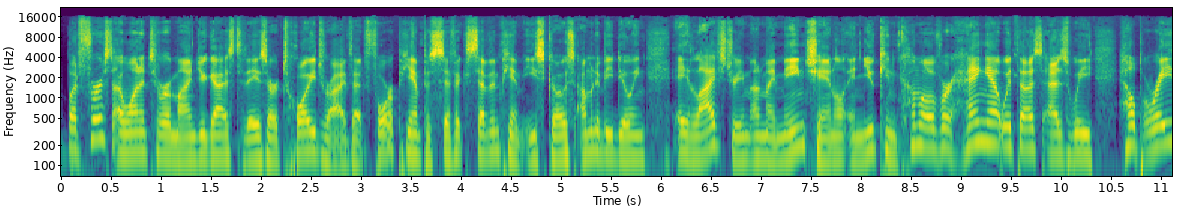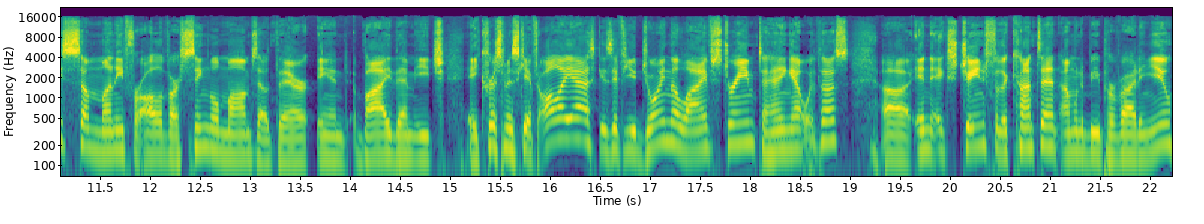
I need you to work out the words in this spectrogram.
But first, I wanted to remind you guys today's our toy drive at 4 p.m. Pacific, 7 p.m. East Coast. I'm going to be doing a live stream on my main channel, and you can come over, hang out with us as we help raise some money for all of our single moms out there and buy them each a Christmas gift. All I ask is if you join the live stream to hang out with us uh, in exchange for the content I'm going to be providing you,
